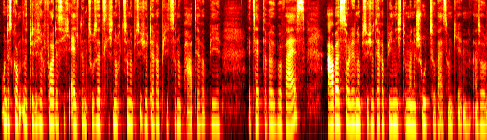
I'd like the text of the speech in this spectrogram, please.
Und es kommt natürlich auch vor, dass ich Eltern zusätzlich noch zu einer Psychotherapie, zu einer Paartherapie etc. überweise. Aber es soll in der Psychotherapie nicht um eine Schuldzuweisung gehen. Also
